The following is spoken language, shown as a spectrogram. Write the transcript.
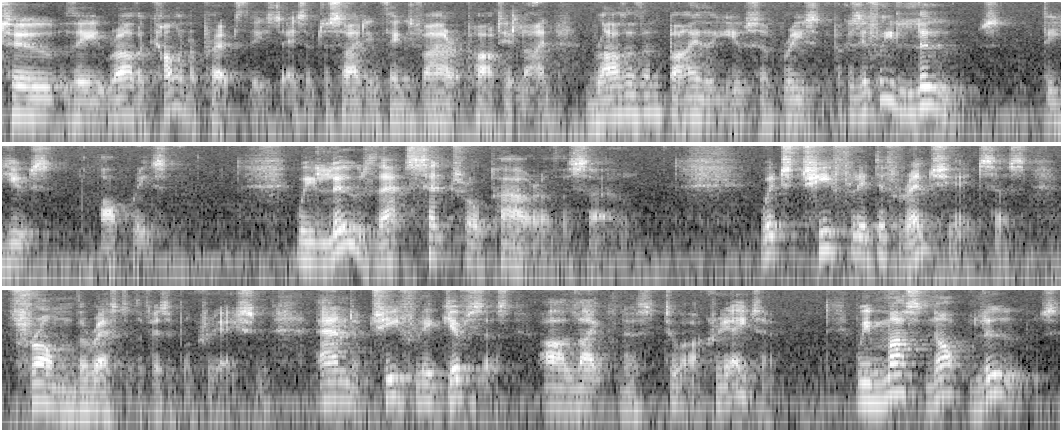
to the rather common approach these days of deciding things via a party line rather than by the use of reason. Because if we lose the use of reason, we lose that central power of the soul, which chiefly differentiates us from the rest of the physical creation and chiefly gives us our likeness to our Creator. We must not lose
